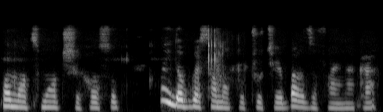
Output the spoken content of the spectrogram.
pomoc młodszych osób, no i dobre samopoczucie. Bardzo fajna karta.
